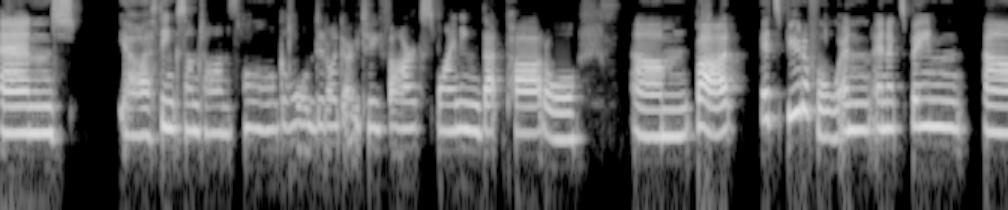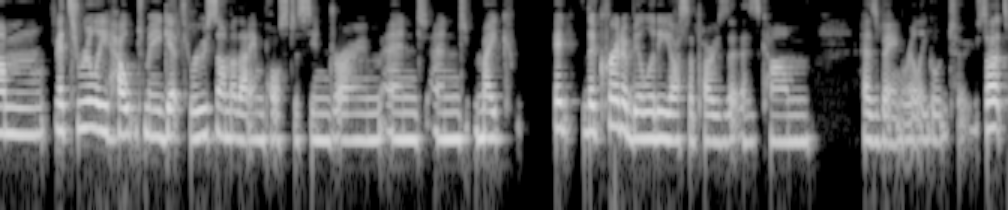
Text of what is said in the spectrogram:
and yeah, I think sometimes, oh God, did I go too far explaining that part? Or, um, but it's beautiful, and and it's been, um, it's really helped me get through some of that imposter syndrome and and make it the credibility, I suppose, that has come has been really good too. So that's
